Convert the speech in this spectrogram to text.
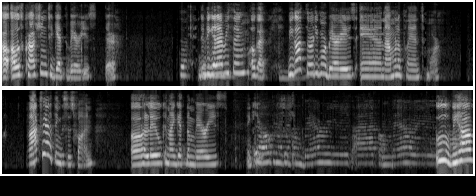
I, I was crouching to get the berries. There. Did we get everything? Okay. We got 30 more berries, and I'm gonna plant more. Actually, I think this is fine. Uh, hello, can I get them berries? Thank you. Hello, can I get some berries? I like some berries. Ooh, we have.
